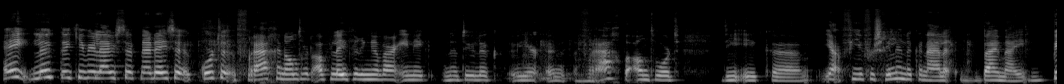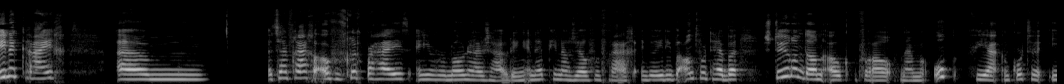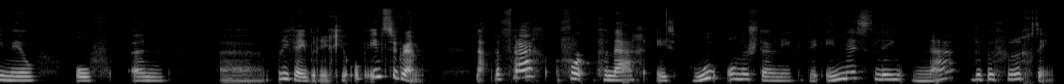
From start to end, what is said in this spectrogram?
Hey, leuk dat je weer luistert naar deze korte vraag- en antwoord afleveringen waarin ik natuurlijk weer een vraag beantwoord die ik uh, ja, via verschillende kanalen bij mij binnenkrijg. Um, het zijn vragen over vruchtbaarheid en je hormoonhuishouding. En heb je nou zelf een vraag en wil je die beantwoord hebben, stuur hem dan ook vooral naar me op via een korte e-mail of een uh, privéberichtje op Instagram. Nou, de vraag voor vandaag is: hoe ondersteun ik de innesteling na de bevruchting?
